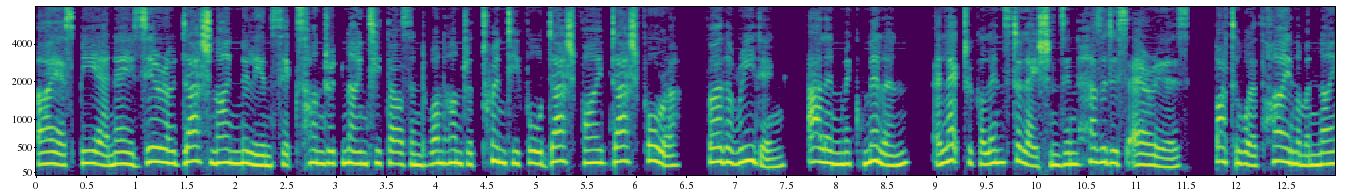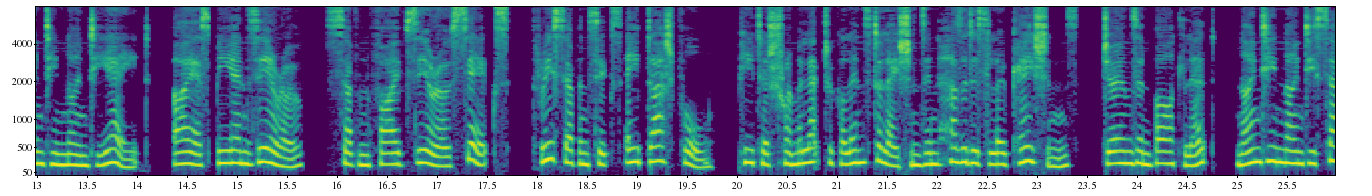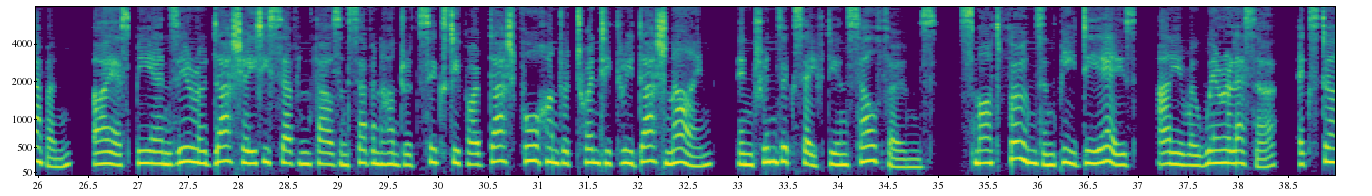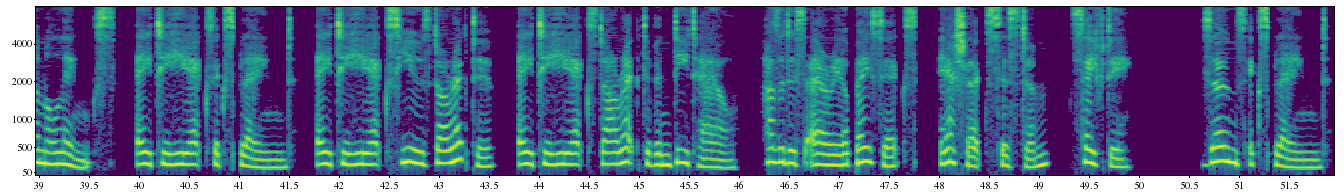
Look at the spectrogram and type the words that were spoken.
ISBN A0-9690124-5-4A. Further reading, Alan McMillan, Electrical Installations in Hazardous Areas, Butterworth Heinemann 1998, ISBN 0-7506-3768-4. Peter Schramm Electrical Installations in Hazardous Locations, Jones and Bartlett, 1997, ISBN 0-87765-423-9, Intrinsic Safety in Cell Phones, Smartphones and PDAs, Aira Wirelessa, External Links, ATEX Explained, ATEX Use Directive, ATEX Directive in Detail, Hazardous Area Basics, ESHEX System, Safety. Zones explained.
